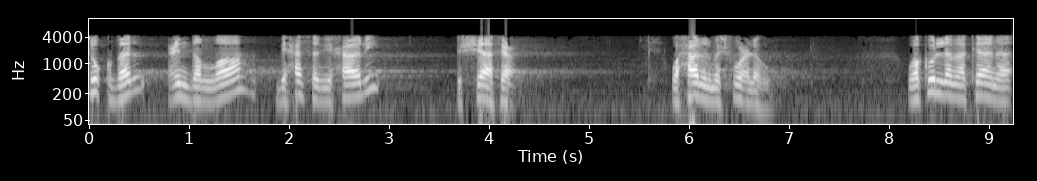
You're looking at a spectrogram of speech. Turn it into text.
تقبل عند الله بحسب حال الشافع وحال المشفوع له. وكلما كان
